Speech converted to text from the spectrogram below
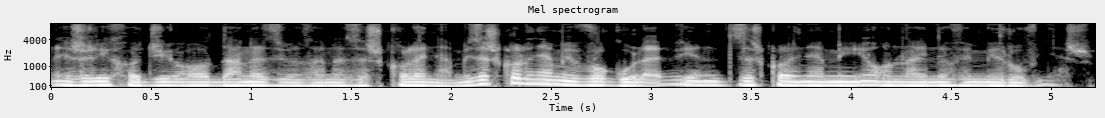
jeżeli chodzi o dane związane ze szkoleniami. Ze szkoleniami w ogóle, więc ze szkoleniami online'owymi również.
